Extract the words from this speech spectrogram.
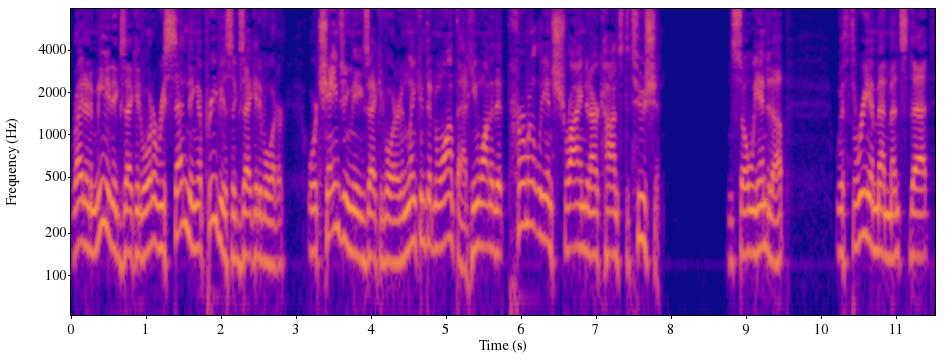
write an immediate executive order rescinding a previous executive order or changing the executive order. And Lincoln didn't want that. He wanted it permanently enshrined in our Constitution. And so we ended up with three amendments that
